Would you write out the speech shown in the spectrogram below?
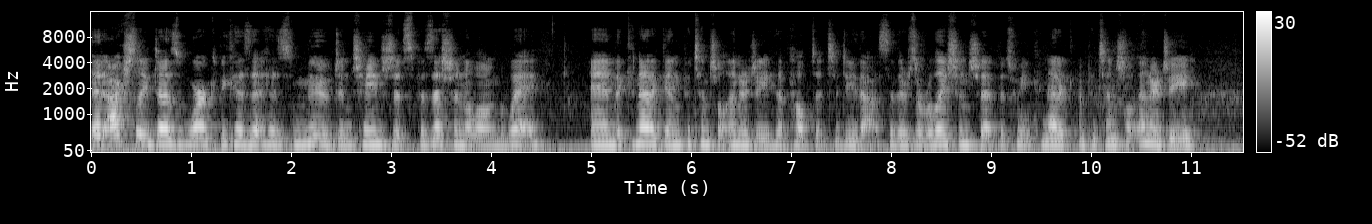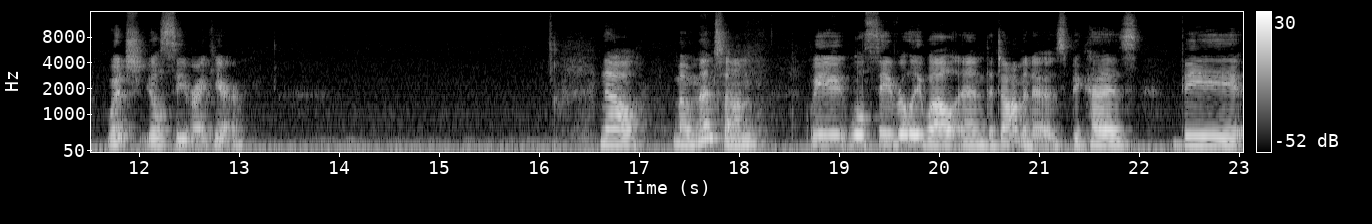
it actually does work because it has moved and changed its position along the way. And the kinetic and potential energy have helped it to do that. So there's a relationship between kinetic and potential energy, which you'll see right here. Now, momentum, we will see really well in the dominoes because the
